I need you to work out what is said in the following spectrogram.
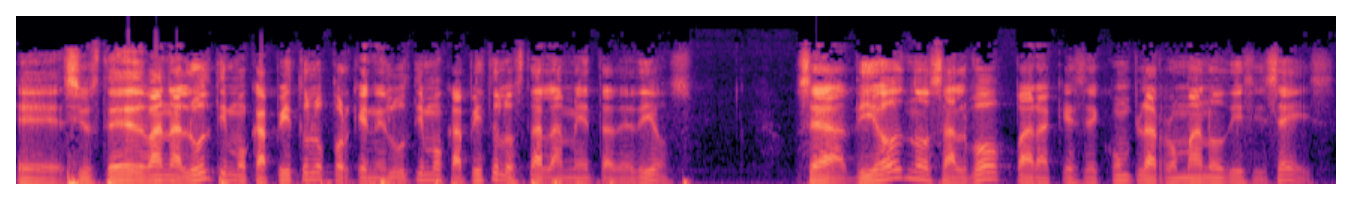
eh, si ustedes van al último capítulo, porque en el último capítulo está la meta de Dios. O sea, Dios nos salvó para que se cumpla Romano 16.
